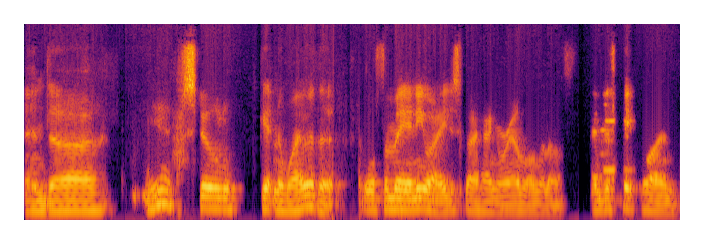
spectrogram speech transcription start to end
And uh, yeah, still getting away with it. Well, for me anyway, you just got to hang around long enough and just keep playing.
